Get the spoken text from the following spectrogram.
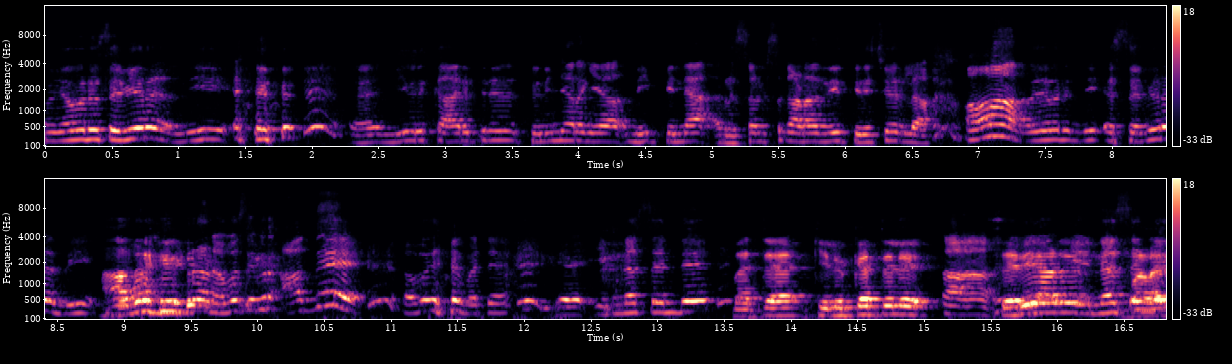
ഞാൻ പറഞ്ഞു സെവിയർ നീ നീ ഒരു കാര്യത്തിന് തുനിഞ്ഞിറങ്ങിയ നീ പിന്നെ റിസൾട്ട്സ് കാണാതെ നീ തിരിച്ചു വരില്ല. ആ നീ സെവിയർ നീ ആണ്. അപ്പൊ സെവിയർ അതെ. അപ്പൊ മറ്റേ ഇന്നസെന്റ് മറ്റേ കിലുക്കത്തിൽ. ശരിയാണ്. ഇന്നസെന്റ്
